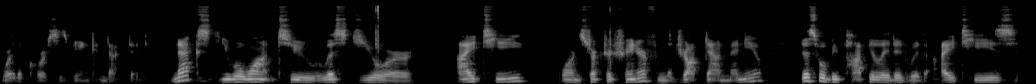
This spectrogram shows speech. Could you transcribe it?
where the course is being conducted. Next, you will want to list your IT or instructor trainer from the drop-down menu. This will be populated with ITs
